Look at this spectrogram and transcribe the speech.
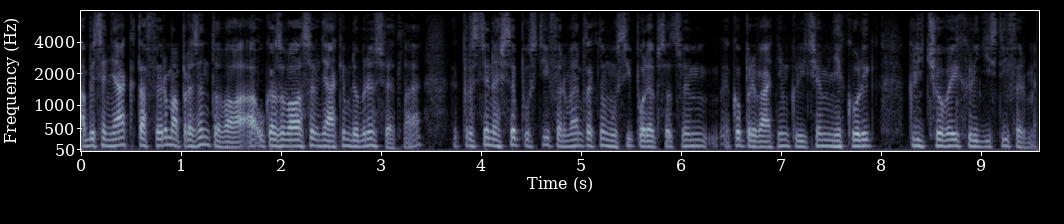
aby se nějak ta firma prezentovala a ukazovala se v nějakém dobrém světle, tak prostě než se pustí firma, tak to musí podepsat svým jako privátním klíčem několik klíčových lidí z té firmy.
